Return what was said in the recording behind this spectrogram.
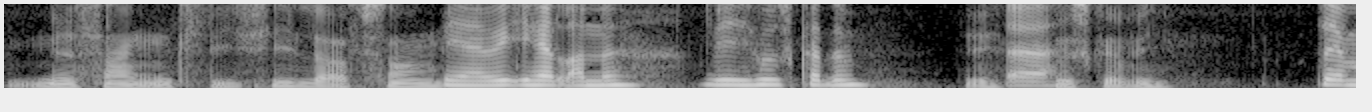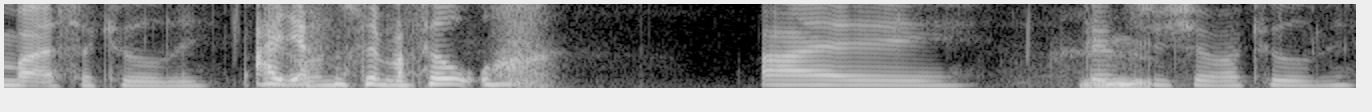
med sangen Clissy Love Song. vi er ved i hallerne. Vi husker dem. Det Ja. husker vi. Den var altså kedelig. Ej, jeg synes, den var fed. Ej, den Men- synes jeg var kedelig.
